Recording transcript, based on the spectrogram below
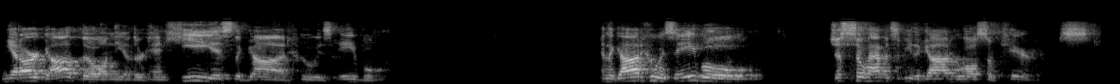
And yet, our God, though, on the other hand, He is the God who is able. And the God who is able just so happens to be the God who also cares.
